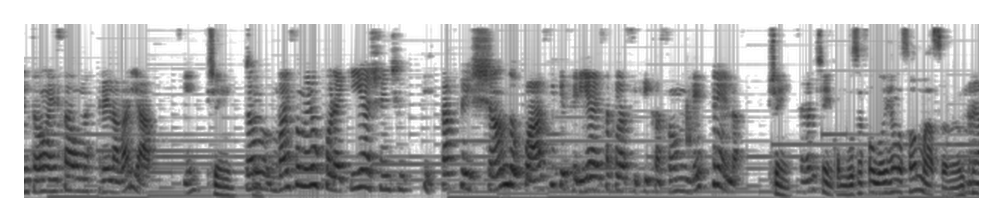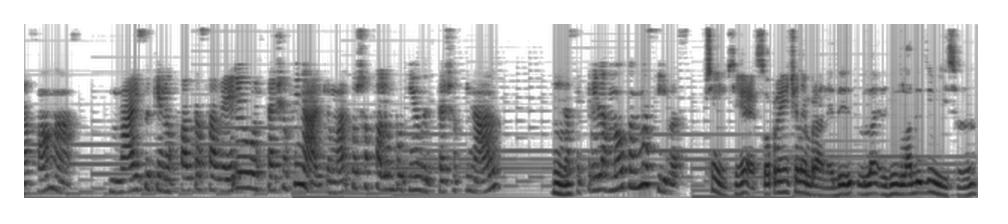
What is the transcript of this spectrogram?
então essa é uma estrela variável. Sim? sim. sim. Então, mais ou menos por aqui a gente está fechando quase que seria essa classificação de estrelas, Sim, certo? sim, como você falou em relação à massa, Em né? relação à massa. Mas o que nos falta saber é o estágio final, que o Marcos já falou um pouquinho do estágio final Uhum. das estrelas não tão massivas. Sim, sim, é. Só pra gente lembrar, né? de- lá- vindo lá desde o início, né?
